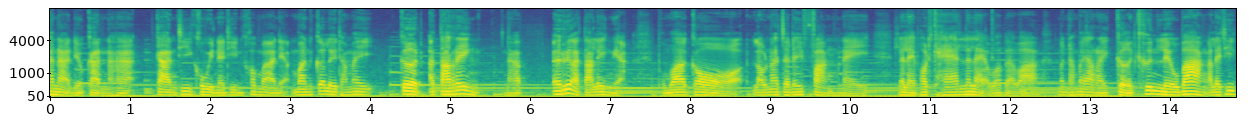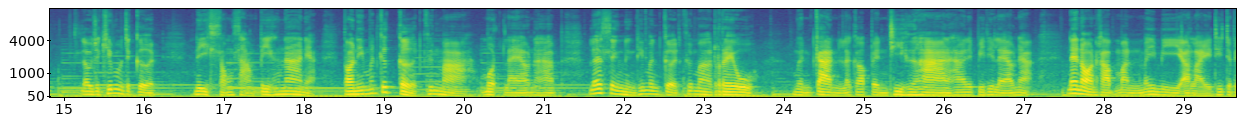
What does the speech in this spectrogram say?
ขณะเดียวกันนะฮะ การที่โควิด -19 เข้ามาเนี่ย มันก็เลยทำให้เกิดอัตราเร่งนะครับเรื่องอัตราเร่งเนี่ย ผมว่าก็เราน่าจะได้ฟังในหลายๆพอดแคสต์แล้วแหละว่าแบบว่ามันทำให้อะไรเกิดขึ้นเร็วบ้าง อะไรที่เราจะคิดว่ามันจะเกิด ในอีก 2-3 ปีข้างหน้าเนี่ย ตอนนี้มันก็เกิดขึ้นมาหมดแล้วนะครับ และสิ่งหนึ่งที่มันเกิดขึ้นมาเร็วเหมือนกัน แล้วก็เป็นที่ฮือฮานะฮะในปีที่แล้วเนี่ยแน่นอนครับ มันไม่มีอะไรที่จะไป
